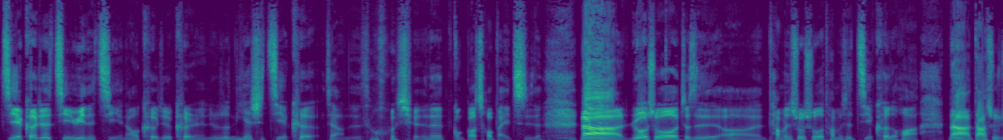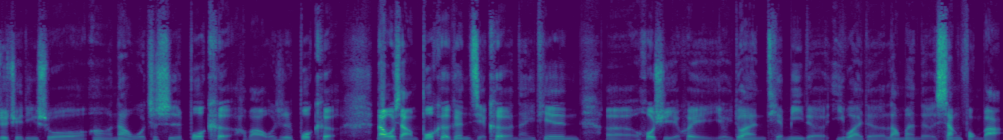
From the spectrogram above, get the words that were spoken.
杰克就是捷运的捷，然后客就是客人，就是说你也是杰克这样子。我觉得那广告超白痴的。那那如果说就是呃，他们说说他们是杰克的话，那大叔就决定说，嗯，那我就是播客，好不好？我就是播客。那我想播客跟杰克哪一天，呃，或许也会有一段甜蜜的、意外的、浪漫的相逢吧。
